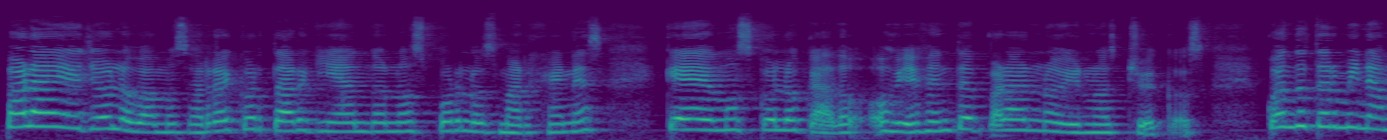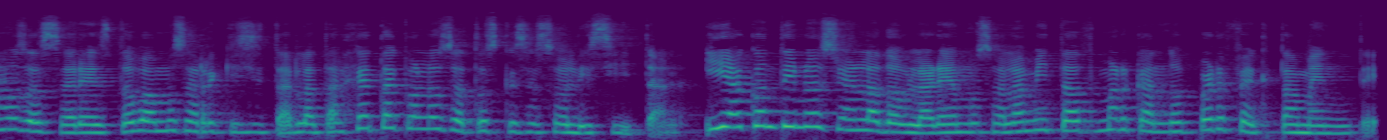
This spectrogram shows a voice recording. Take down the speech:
Para ello lo vamos a recortar guiándonos por los márgenes que hemos colocado, obviamente para no irnos chuecos. Cuando terminamos de hacer esto, vamos a requisitar la tarjeta con los datos que se solicitan y a continuación la doblaremos a la mitad marcando perfectamente.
